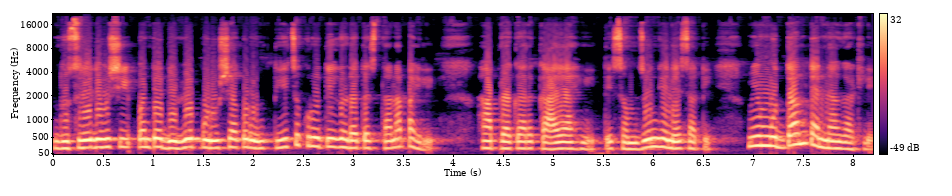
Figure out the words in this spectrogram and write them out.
दुसरे दिवशी पण त्या दिव्य पुरुषाकडून तीच कृती घडत असताना पाहिली. हा प्रकार काय आहे ते समजून घेण्यासाठी मी मुद्दाम त्यांना गाठले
